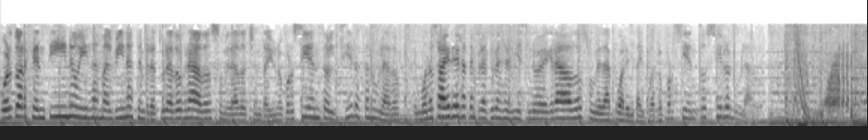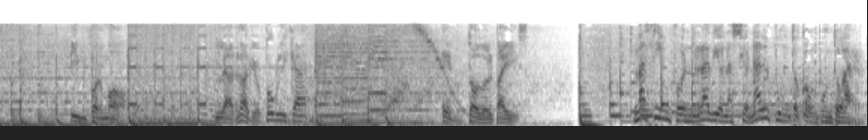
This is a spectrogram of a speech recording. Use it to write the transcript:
Puerto Argentino, Islas Malvinas, temperatura 2 grados, humedad 81%, el cielo está nublado. En Buenos Aires la temperatura es de 19 grados, humedad 44%, cielo nublado. Informó la radio pública en todo el país. Más info en radionacional.com.ar.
